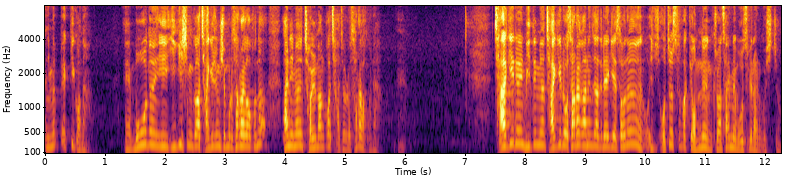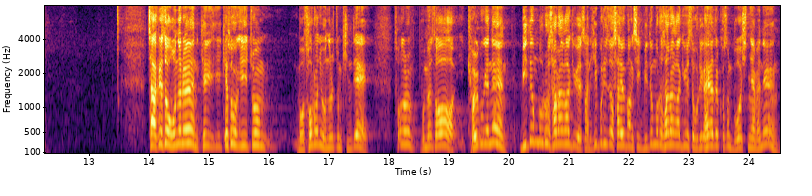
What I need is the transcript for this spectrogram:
아니면 뺏기거나 예, 모든 이 이기심과 자기중심으로 살아가거나 아니면 절망과 좌절로 살아가거나 예. 자기를 믿으면 자기로 살아가는 자들에게서는 어쩔 수밖에 없는 그런 삶의 모습이라는 것이죠. 자, 그래서 오늘은 계속 이 좀 뭐 서론이 오늘 좀 긴데 서론을 보면서 결국에는 믿음으로 살아가기 위해서는 히브리서 사유 방식 믿음으로 살아가기 위해서 우리가 해야 될 것은 무엇이냐면은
